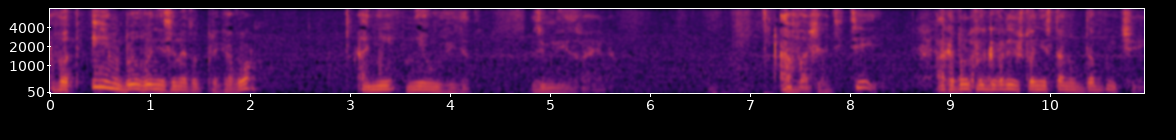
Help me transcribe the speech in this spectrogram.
Вот им был вынесен этот приговор, они не увидят земли Израиля. А ваших детей, о которых вы говорили, что они станут добычей,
